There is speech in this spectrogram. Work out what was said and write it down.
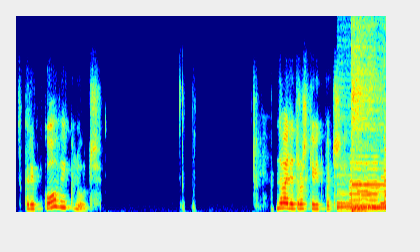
Скрипковий ключ. Давайте трошки відпочинемо.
